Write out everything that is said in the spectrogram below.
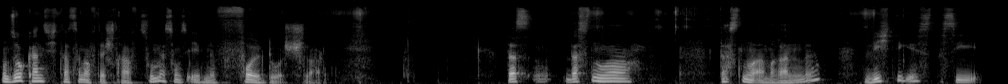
Und so kann sich das dann auf der Strafzumessungsebene voll durchschlagen. Das, das, nur, das nur am Rande. Wichtig ist, dass Sie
